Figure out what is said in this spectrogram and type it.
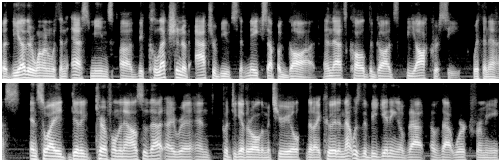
but the other one with an S means uh, the collection of attributes that makes up a god. And that's called the god's theocracy with an S. And so I did a careful analysis of that. I read and put together all the material that I could, and that was the beginning of that of that work for me.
